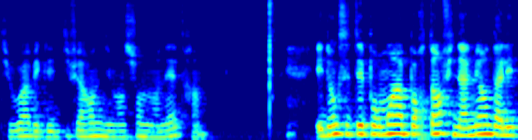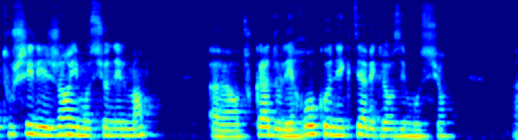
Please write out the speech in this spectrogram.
tu vois, avec les différentes dimensions de mon être. Et donc, c'était pour moi important finalement d'aller toucher les gens émotionnellement, euh, en tout cas de les reconnecter avec leurs émotions. Euh,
